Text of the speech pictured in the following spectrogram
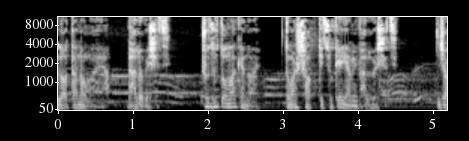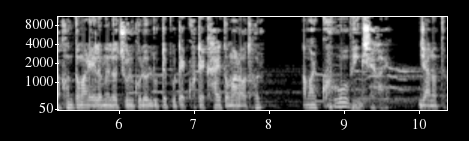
লতানো মায়া, ভালোবেসেছি। শুধু তোমাকে নয়, তোমার সবকিছুকেই আমি ভালোবেসেছি। যখন তোমার এলোমেলো চুলগুলো লুটে পুটে খুঁটে খায় তোমার অধর আমার খুব হিংসে হয়। জানো তো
